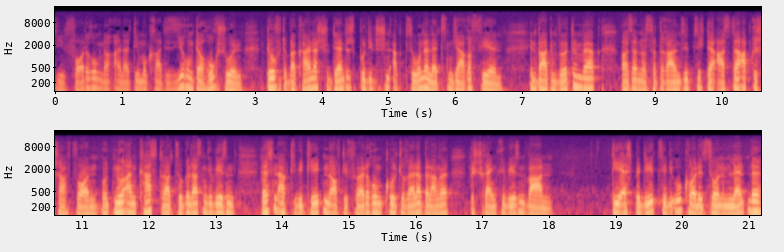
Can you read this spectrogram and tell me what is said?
Die Forderung nach einer Demokratisierung der Hochschulen durfte bei keiner studentisch-politischen Aktion der letzten Jahre fehlen. In Baden-Württemberg war seit 1973 der AStA abgeschafft worden und nur ein Castra zugelassen gewesen, dessen Aktivitäten auf die Förderung kultureller Belange beschränkt gewesen waren. Die SPD-CDU-Koalition im Ländle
